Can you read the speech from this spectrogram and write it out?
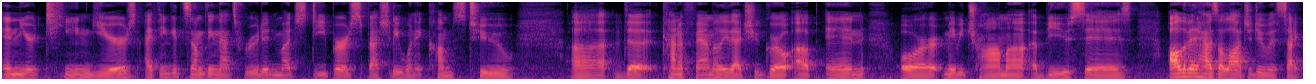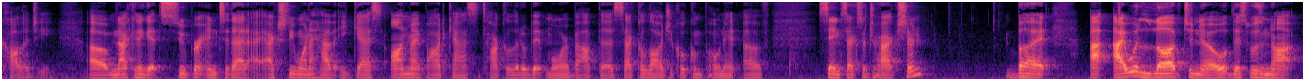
in your teen years. I think it's something that's rooted much deeper, especially when it comes to uh, the kind of family that you grow up in, or maybe trauma, abuses, all of it has a lot to do with psychology. Uh, I'm not going to get super into that. I actually want to have a guest on my podcast to talk a little bit more about the psychological component of same sex attraction. But I, I would love to know this was not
